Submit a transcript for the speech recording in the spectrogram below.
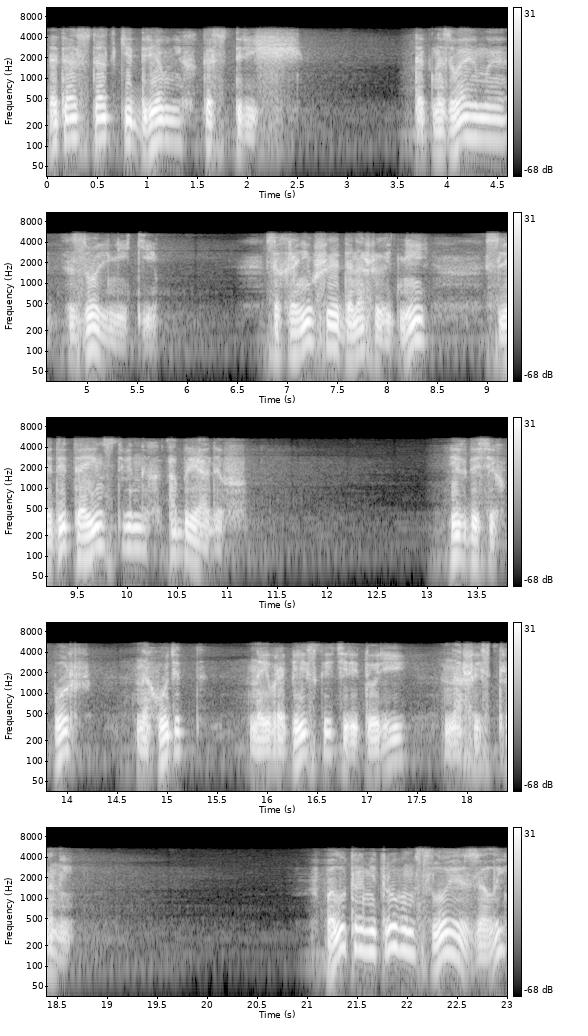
Это остатки древних кострищ, так называемые зольники, сохранившие до наших дней следы таинственных обрядов. Их до сих пор находят на европейской территории нашей страны. В полутораметровом слое золы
